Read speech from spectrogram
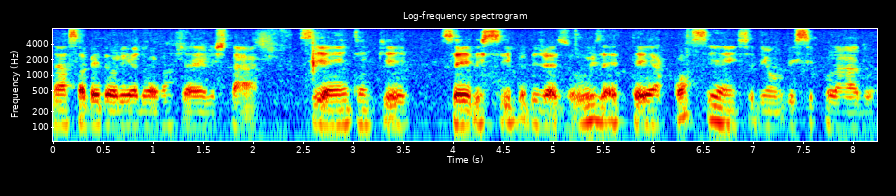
na sabedoria do Evangelho, estar ciente em que ser discípulo de Jesus é ter a consciência de um discipulado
